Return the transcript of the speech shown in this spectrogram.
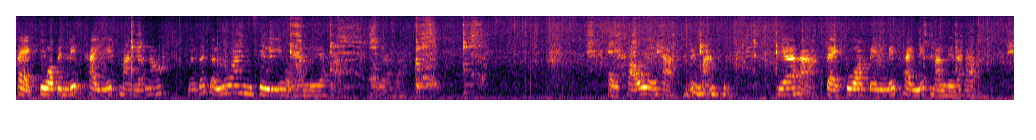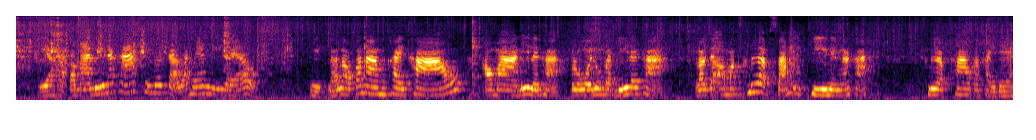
แตกตัวเป็นเม็ดไข่เม็ดมันแล้วเนาะมันก็จะร่วนซุยของมันเลยอะค่ะ ของเขาเลยค่ะไม่มันเนี่ยค่ะ แตกตัวเป็นเม็ดไข่เม็ดมันเลยนะคะ เนี่ยค่ะ ประมาณนี้นะคะที่เมื่อกะว่าแห้งดีแล้วเสร็จแล้วเราก็นำไข่ขาวเอามานี่เลยค่ะโปรยลงแบบนี้เลยค่ะ เราจะเอามาเคลือบซ้ำอีกทีหนึ่งนะคะ เคลือบข้าวกับไข่แดง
